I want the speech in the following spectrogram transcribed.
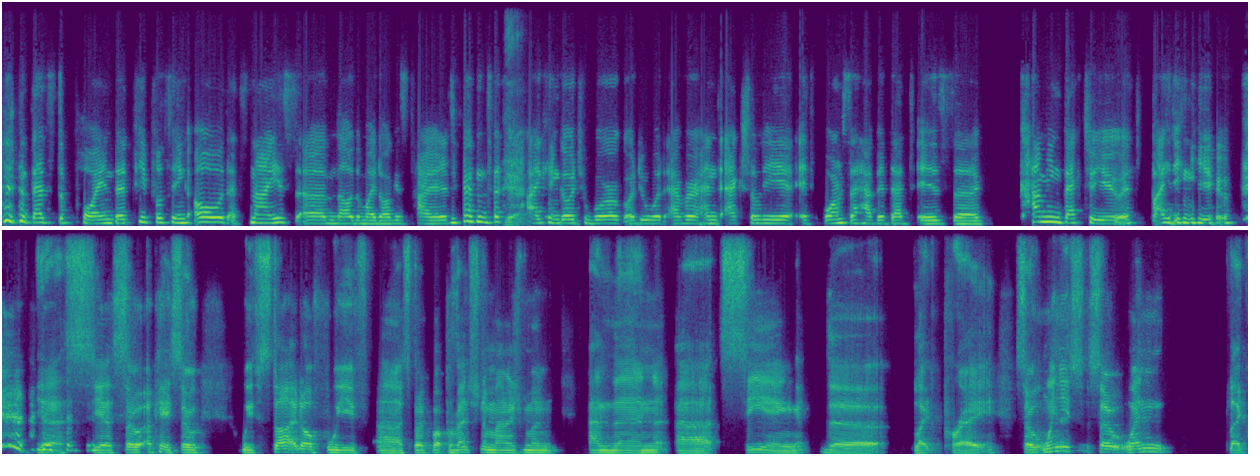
yeah. that's the point that people think, oh, that's nice. Um, now that my dog is tired and yeah. I can go to work or do whatever. And actually, it forms a habit that is uh, coming back to you and biting you. yes, yes. So okay, so we've started off. We've uh, spoke about prevention and management, and then uh, seeing the like prey. So when you so when like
